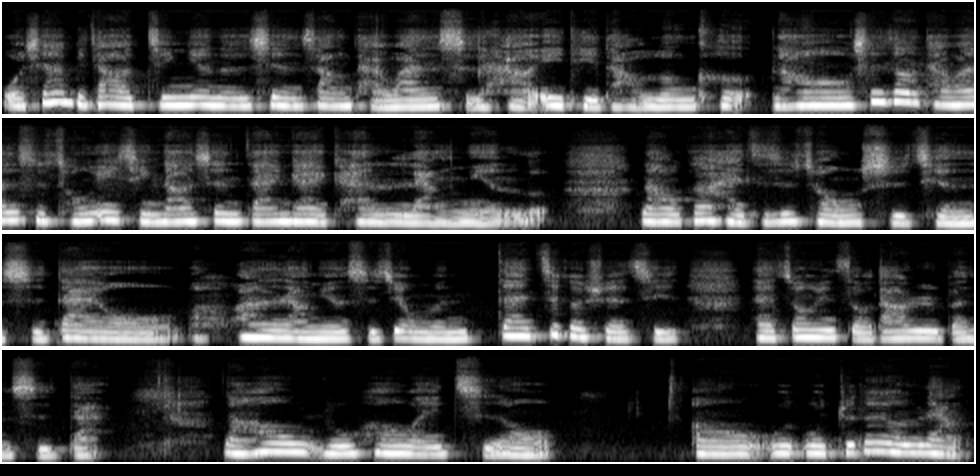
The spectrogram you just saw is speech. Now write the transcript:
我现在比较有经验的线上台湾史还有议题讨论课，然后线上台湾史从疫情到现在应该也看了两年了。那我跟孩子是从史前时代哦，花了两年时间，我们在这个学期才终于走到日本时代。然后如何维持哦？嗯、我我觉得有两，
